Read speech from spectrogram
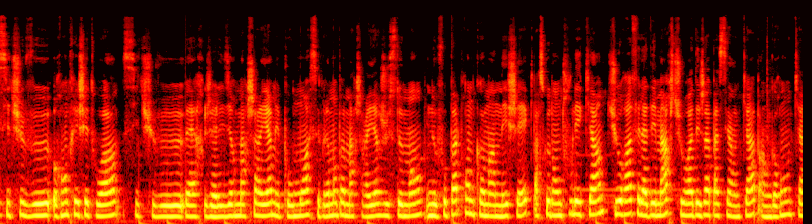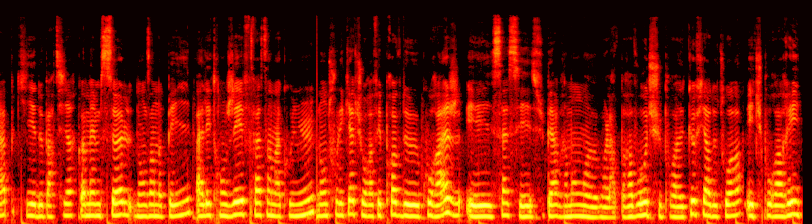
si tu veux rentrer chez toi, si tu veux faire, j'allais dire marche arrière, mais pour moi c'est vraiment pas marche arrière justement, il ne faut pas le prendre comme un échec parce que dans tous les cas, tu auras fait la démarche, tu auras déjà passé un cap, un grand cap qui est de partir quand même seul dans un autre pays, à l'étranger, face à un inconnu. Dans tous les cas, tu auras fait preuve de courage et ça c'est super vraiment euh, voilà, bravo, tu pourras être que fier de toi et tu pourras réitérer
